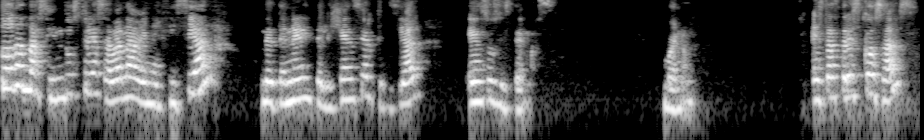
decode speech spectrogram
todas las industrias se van a beneficiar de tener inteligencia artificial en sus sistemas. Bueno, estas tres cosas,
